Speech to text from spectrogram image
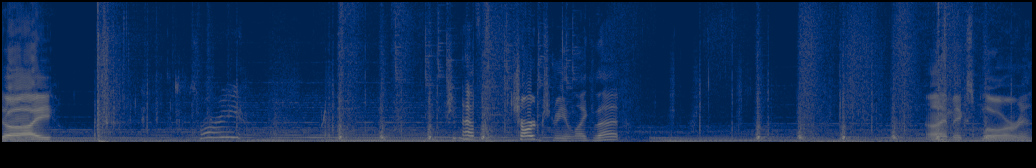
Die. Sorry. Shouldn't have charged me like that. I'm exploring.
